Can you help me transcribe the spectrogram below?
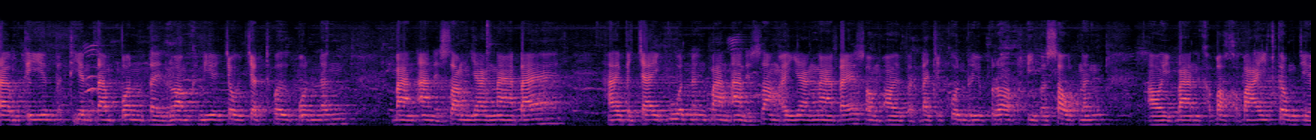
ដើមទានប្រធានដើមបុណ្យដែលនាំគ្នាចូលចិត្តធ្វើបុណ្យនឹងបានអានិសង្ឃយ៉ាងណាដែរ ហើយបច្ច័យ4នឹងបានអានិសង្ឃអីយ៉ាងណាដែរសូមឲ្យបដិជ្ជគុណរៀបរាប់ពីប្រសោតនឹងឲ្យបានក្បោះក្បាយត្រង់ជា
